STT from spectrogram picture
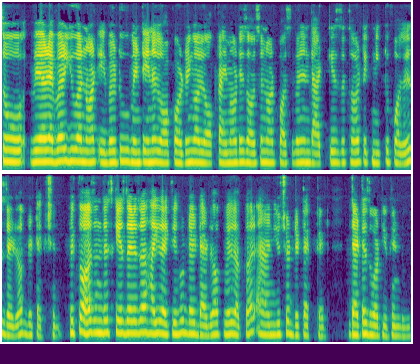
So wherever you are not able to maintain a lock ordering or lock timeout is also not possible. In that case, the third technique to follow is deadlock detection. Because in this case, there is a high likelihood that deadlock will occur and you should detect it. That is what you can do.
